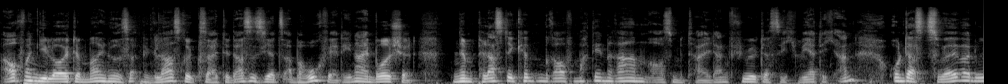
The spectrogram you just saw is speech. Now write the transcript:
Auch wenn die Leute meinen, es hat eine Glasrückseite, das ist jetzt aber hochwertig. Nein, Bullshit. Nimm Plastik hinten drauf, mach den Rahmen aus Metall, dann fühlt das sich wertig an. Und das 12er, du,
